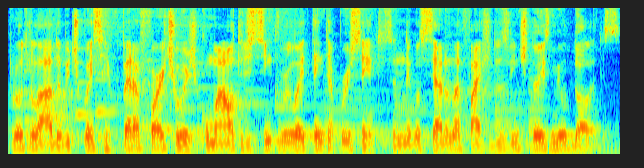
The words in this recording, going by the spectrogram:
Por outro lado, o Bitcoin se recupera forte hoje, com uma alta de 5,80%, sendo negociado na faixa dos 22 mil dólares.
